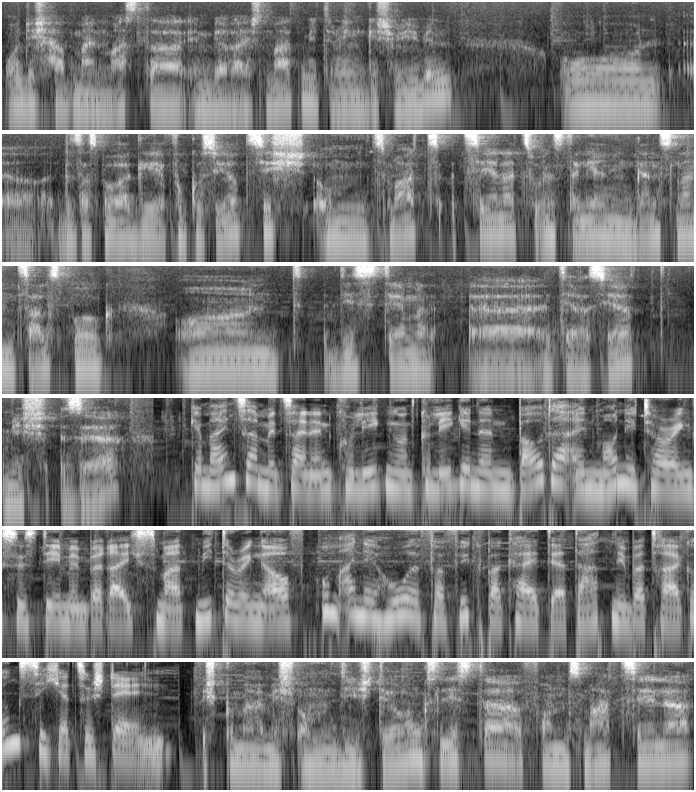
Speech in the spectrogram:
Und ich habe meinen Master im Bereich Smart Metering geschrieben. Und äh, das AG fokussiert sich, um Smart-Zähler zu installieren in ganz Land Salzburg. Und dieses Thema äh, interessiert mich sehr. Gemeinsam mit seinen Kollegen und Kolleginnen baut er ein Monitoring-System im Bereich Smart Metering auf, um eine hohe Verfügbarkeit der Datenübertragung sicherzustellen. Ich kümmere mich um die Störungsliste von Smart-Zähler,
